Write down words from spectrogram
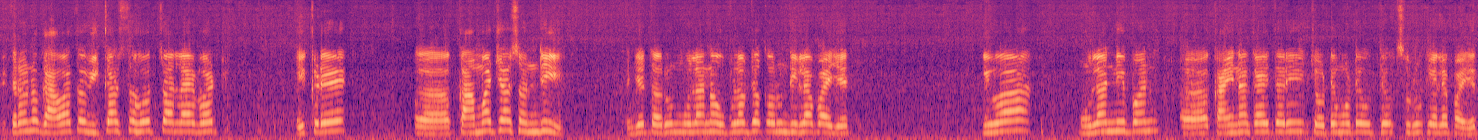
मित्रांनो गावाचा विकास तर होत चाललाय बट इकडे कामाच्या संधी म्हणजे तरुण मुलांना उपलब्ध करून दिल्या पाहिजेत. किंवा मुलांनी पण काही ना काहीतरी छोटे मोठे उद्योग सुरू केले पाहिजेत.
